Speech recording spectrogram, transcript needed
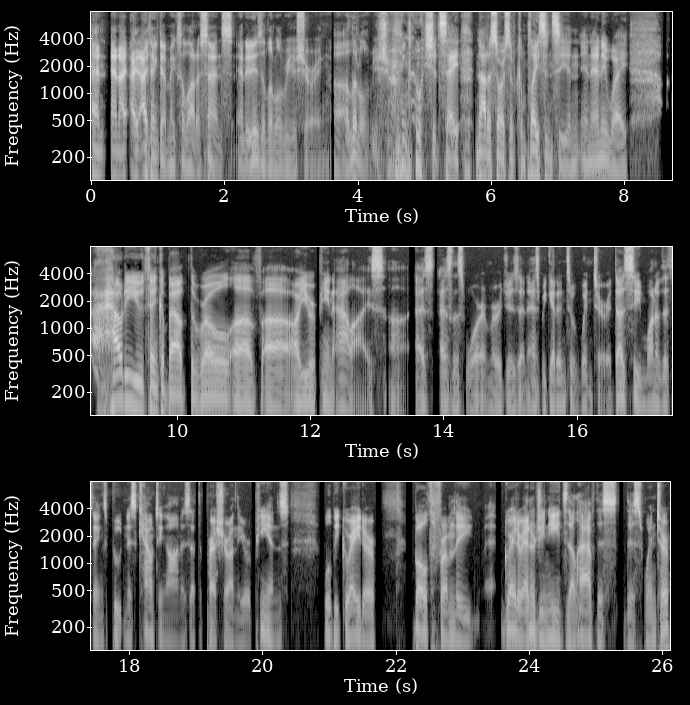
And and I, I think that makes a lot of sense, and it is a little reassuring, uh, a little reassuring, we should say, not a source of complacency in, in any way. How do you think about the role of uh, our European allies uh, as as this war emerges and as we get into winter? It does seem one of the things Putin is counting on is that the pressure on the Europeans will be greater, both from the greater energy needs they'll have this this winter,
